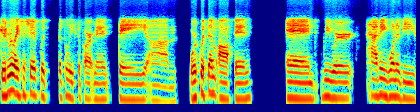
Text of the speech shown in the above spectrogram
good relationship with the police department. They um, work with them often, and we were having one of these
